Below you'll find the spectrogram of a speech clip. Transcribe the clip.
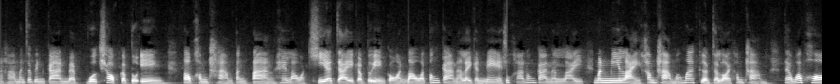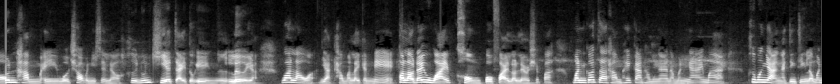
นะคะ มันจะเป็นการแบบเวิร์กช็อปกับตัวเอง ตอบคำถามต่างๆ ให้เราอะเคลียร์ใจกับตัวเองก่อน เราอะต้องการอะไรกันแน่ลูกค้าต้องการอะไร มันมีหลายคำถามมากๆเกือบจะร้อยคำถาม แต่ว่าพอนุ่นทำไอ้เวิร์กช็อปอันนี้เสร็จแล้ว คือนุ่นเคลียร์ใจตัวเองเลยอะว่าเราอะอยากทำอะไรกันแน่ พอเราได้ไวฟ์ของโปรไฟล์เราแล้วใช่ปะมันก็จะทำให้การทำงานอะมันง่ายมาก คือบางอย่างอะจริง ๆ แล้วมัน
